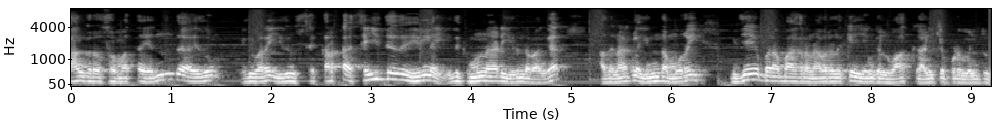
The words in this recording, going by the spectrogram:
காங்கிரஸோ மற்ற எந்த இதுவும் இதுவரை இது கரெக்டாக செய்தது இல்லை. இதுக்கு முன்னாடி இருந்தவங்க. அதனால இந்த முறை விஜய பிரபாகரன் அவர்களுக்கே எங்கள் வாக்கு அளிக்கப்படும் என்று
